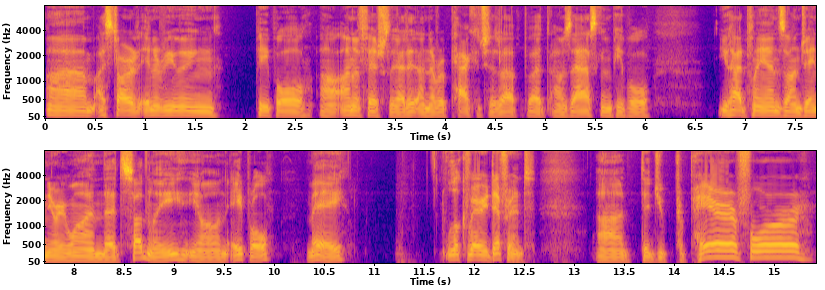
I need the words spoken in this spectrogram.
um, I started interviewing people uh, unofficially. I did I never packaged it up, but I was asking people. You had plans on January one that suddenly, you know, in April, May, look very different. Uh, did you prepare for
